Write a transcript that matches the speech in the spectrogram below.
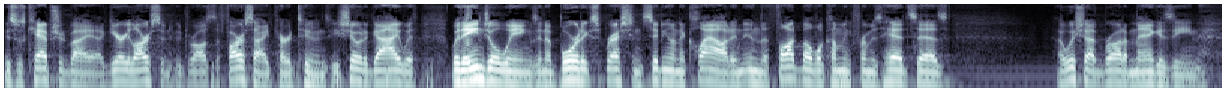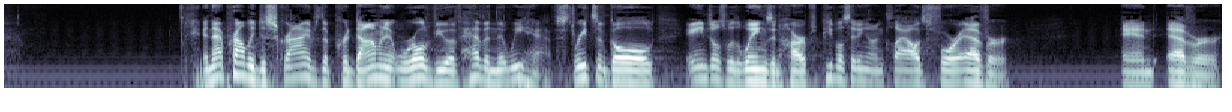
This was captured by uh, Gary Larson, who draws the Far Side cartoons. He showed a guy with, with angel wings and a bored expression sitting on a cloud, and in the thought bubble coming from his head says, I wish I'd brought a magazine. And that probably describes the predominant worldview of heaven that we have streets of gold, angels with wings and harps, people sitting on clouds forever and ever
